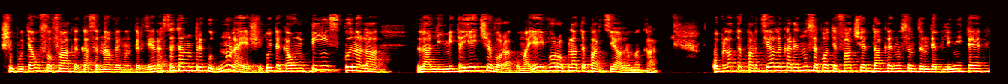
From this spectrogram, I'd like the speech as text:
și puteau să o facă ca să nu avem întârziere asta de anul trecut. Nu le-a ieșit. Uite că au împins până la, la limite. Ei ce vor acum? Ei vor o plată parțială măcar o plată parțială care nu se poate face dacă nu sunt îndeplinite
